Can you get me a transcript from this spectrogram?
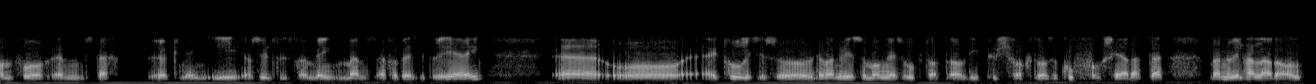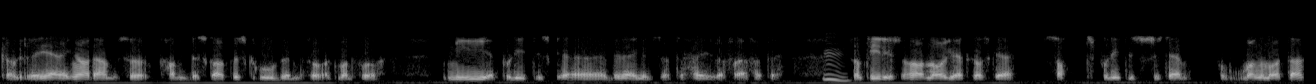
man får en sterk økning i asyltilstrømning mens Frp sitter i regjering. Uh, og jeg tror ikke så nødvendigvis så mange er så opptatt av de push-faktorene. Altså hvorfor skjer dette? Men vil heller da anklage regjeringa. Dermed så kan det skapes grobunn for at man får nye politiske bevegelser til høyre for Frp. Mm. Samtidig så har Norge et ganske satt politisk system på mange måter.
